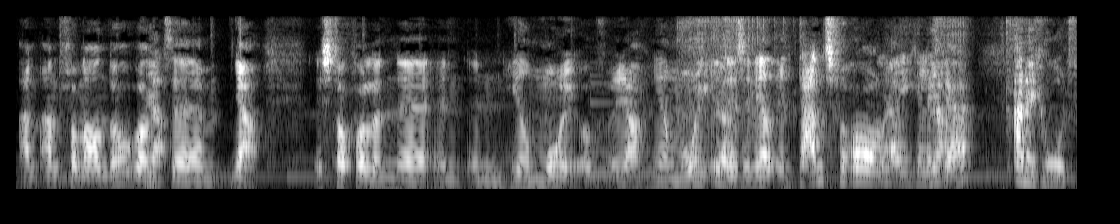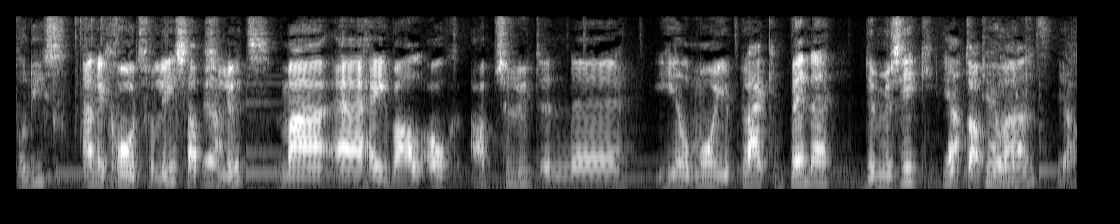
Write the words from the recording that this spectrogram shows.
aan, aan Fernando. Want Ja. ja, ja is toch wel een, een, een heel mooi, of, ja, heel mooi. Ja. Het is een heel intens verhaal Ja, eigenlijk, ja. hè. En een groot verlies. En een groot verlies, absoluut. Maar hij wel ook absoluut een heel mooie plek binnen de muziek Ja, op dat tuurlijk. moment. Ja.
